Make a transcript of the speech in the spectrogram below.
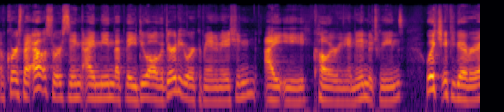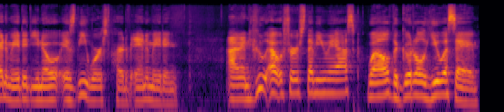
Of course, by outsourcing, I mean that they do all the dirty work of animation, i.e., coloring and in betweens, which, if you've ever animated, you know is the worst part of animating. Um, and who outsourced them, you may ask? Well, the good old USA.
